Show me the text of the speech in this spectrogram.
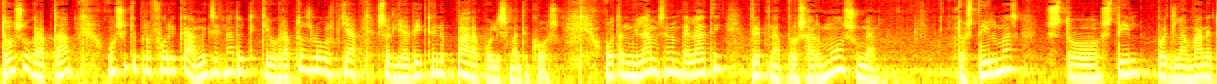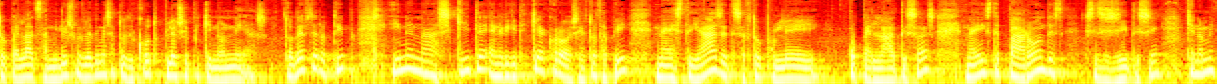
τόσο γραπτά όσο και προφορικά. Μην ξεχνάτε ότι και ο γραπτός λόγος πια στο διαδίκτυο είναι πάρα πολύ σημαντικός. Όταν μιλάμε σε έναν πελάτη πρέπει να προσαρμόσουμε το στυλ μας στο στυλ που αντιλαμβάνεται ο πελάτης. Θα μιλήσουμε δηλαδή μέσα από το δικό του πλαίσιο επικοινωνίας. Το δεύτερο tip είναι να ασκείτε ενεργητική ακρόαση. Αυτό θα πει να εστιάζετε σε αυτό που λέει ο πελάτης σας, να είστε παρόντες στη συζήτηση και να μην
